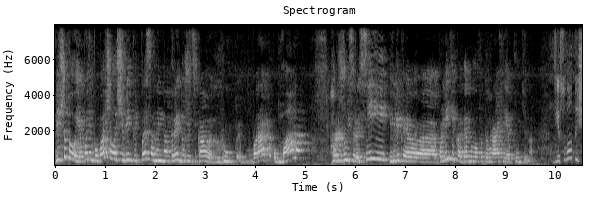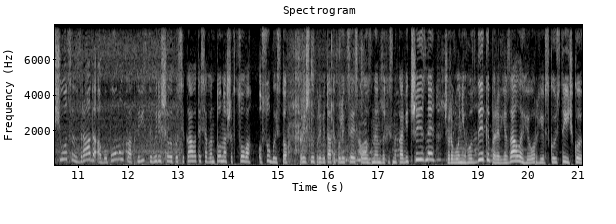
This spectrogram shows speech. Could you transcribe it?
Більше того, я потім побачила, що він підписаний на три дуже цікавих групи: Барак обмана, Горжусь Росії і Велика е, політика, де була фотографія Путіна. З'ясувати, що це зрада або помилка, активісти вирішили поцікавитися в Антона Шевцова особисто. Прийшли привітати поліцейського з Днем захисника вітчизни, червоні гвоздики перев'язали георгіївською стрічкою.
